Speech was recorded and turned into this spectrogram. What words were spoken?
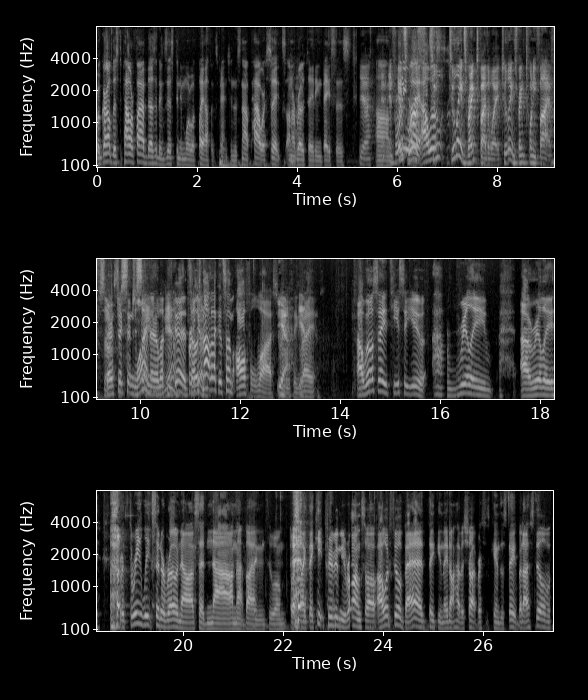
Regardless, the Power Five doesn't exist anymore with playoff expansion. It's now Power Six on a Mhm. rotating basis. Yeah, Um, and, and for what it's anyway, worth, I Tul- Tulane's ranked by the way. Tulane's ranked twenty five. So They're just- six and one. saying. They're looking Yeah, good. So it's not like it's some awful loss or Yeah, anything, yeah. right? I will say TCU. I really, I really, for three weeks in a row now, I've said, nah, I'm not buying into them. But like they keep proving me wrong, so I would feel bad thinking they don't have a shot versus Kansas State. But I still,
